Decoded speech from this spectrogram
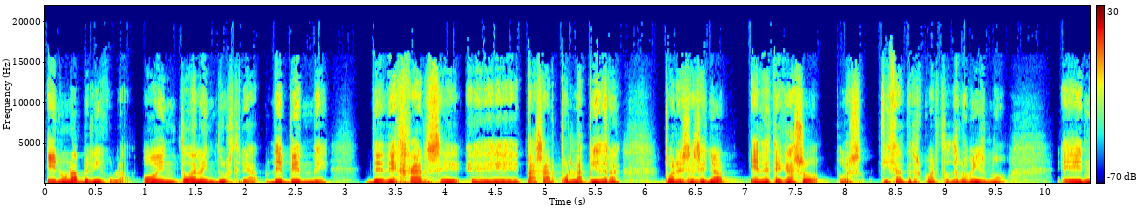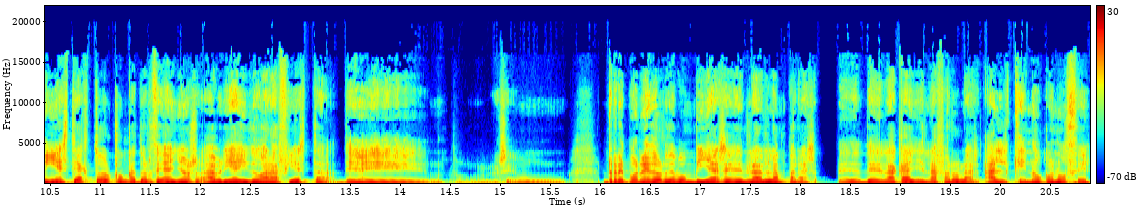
en una película o en toda la industria depende de dejarse eh, pasar por la piedra por ese señor. En este caso, pues quizá tres cuartos de lo mismo. Eh, ni este actor con 14 años habría ido a la fiesta de un reponedor de bombillas en las lámparas eh, de la calle, en las farolas, al que no conoce,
